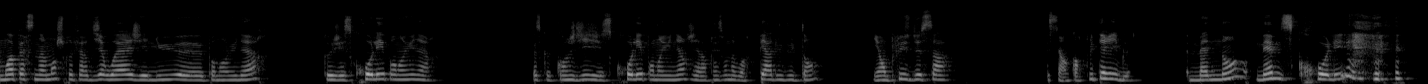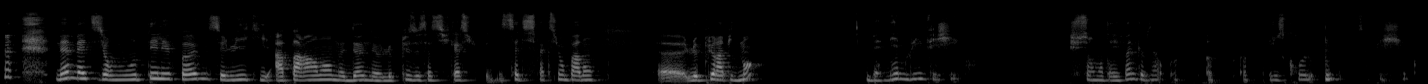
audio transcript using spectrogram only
Moi, personnellement, je préfère dire ouais, j'ai lu euh, pendant une heure que j'ai scrollé pendant une heure. Parce que quand je dis j'ai scrollé pendant une heure, j'ai l'impression d'avoir perdu du temps. Et en plus de ça, c'est encore plus terrible. Maintenant, même scroller, même être sur mon téléphone, celui qui apparemment me donne le plus de satisfaction, satisfaction pardon, euh, le plus rapidement, ben même lui me fait chier quoi. Je suis sur mon téléphone comme ça, hop, hop, hop, je scroll, ça me fait chier quoi.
